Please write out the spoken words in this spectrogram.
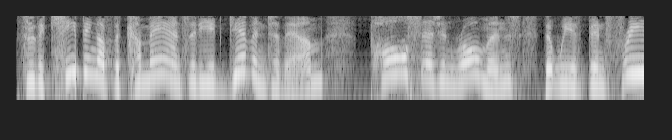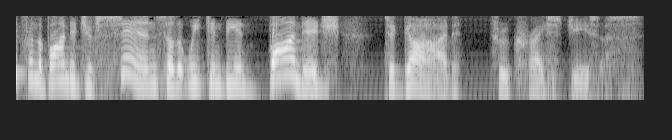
through the keeping of the commands that He had given to them Paul says in Romans that we have been freed from the bondage of sin so that we can be in bondage to God through Christ Jesus.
